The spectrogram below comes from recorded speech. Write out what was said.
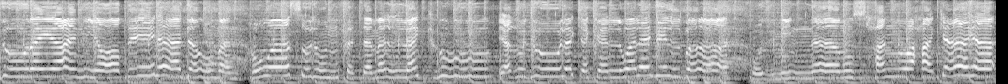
ذو ريع يعطينا دوما. هو أصل فتملكه يغدو لك كالولد البار. خذ منا نصحا وحكايا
